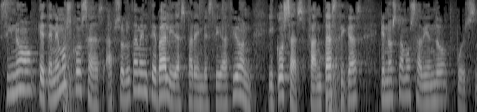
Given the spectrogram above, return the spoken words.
sino que tenemos cosas absolutamente válidas para investigación y cosas fantásticas que no estamos sabiendo, pues,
